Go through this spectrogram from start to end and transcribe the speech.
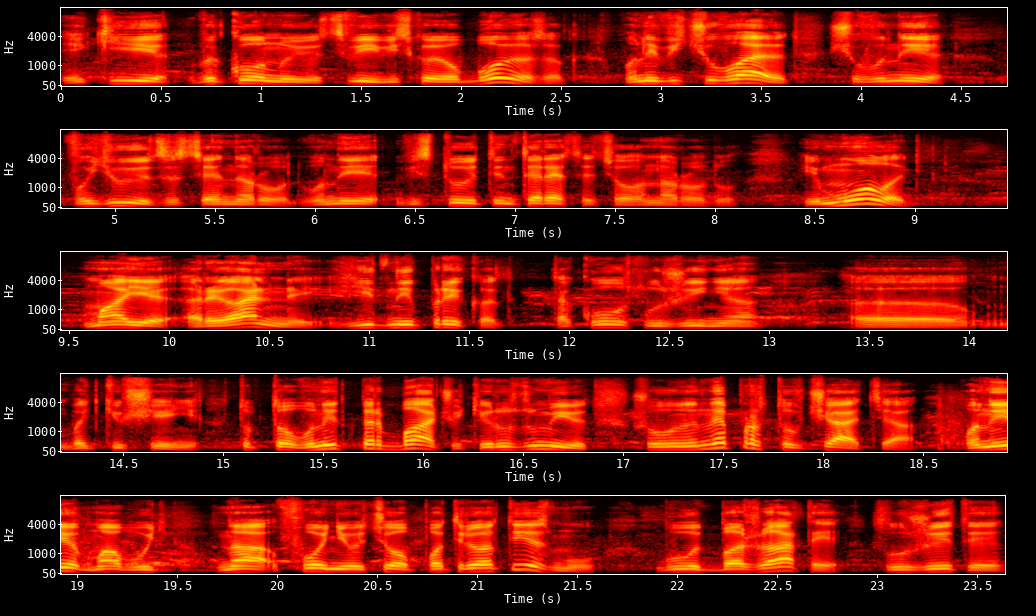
які виконують свій військовий обов'язок, вони відчувають, що вони воюють за цей народ, вони відстоюють інтереси цього народу. І молодь має реальний гідний приклад такого служіння. е, Батьківщині, тобто вони тепер бачать і розуміють, що вони не просто вчаться, вони, мабуть, на фоні цього патріотизму будуть бажати служити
